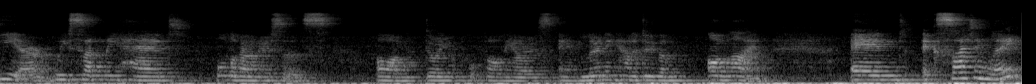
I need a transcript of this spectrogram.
year, we suddenly had all of our nurses on doing the portfolios and learning how to do them online. And excitingly,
